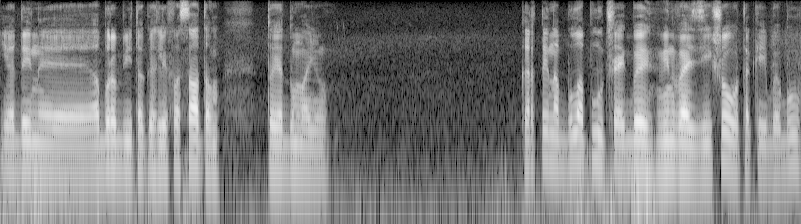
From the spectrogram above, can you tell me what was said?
і один е, обробіток гліфосатом, то я думаю, картина була б лучша, якби він весь зійшов, такий би був.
